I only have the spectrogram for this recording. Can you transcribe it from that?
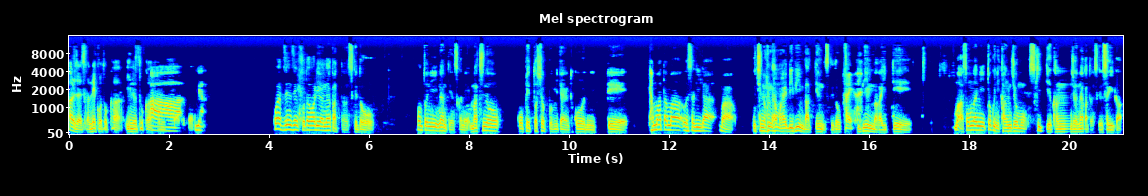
あるじゃないですか。猫とか犬とか。あいや。これは全然こだわりはなかったんですけど、本当に、なんていうんですかね、街のこうペットショップみたいなところに行って、たまたまウサギが、まあ、うちの名前ビビンバって言うんですけど、はい。ビビンバがいて、まあそんなに特に感情も好きっていう感情はなかったんですけど、ウサギが。は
